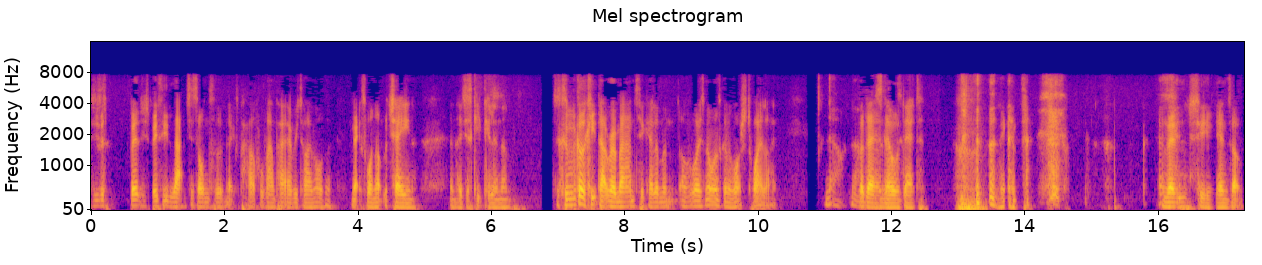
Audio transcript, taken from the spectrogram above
she just just basically latches on to the next powerful vampire every time, or the next one up the chain, and they just keep killing them. Just because we've got to keep that romantic element, otherwise no one's going to watch Twilight. no, no. But then they're all dead. and then she ends up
